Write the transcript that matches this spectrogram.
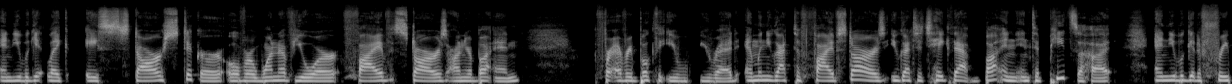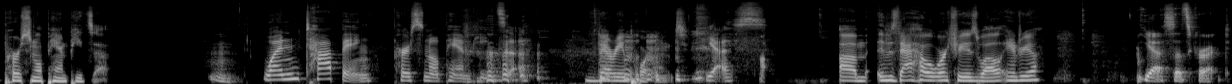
and you would get like a star sticker over one of your five stars on your button for every book that you you read and when you got to five stars you got to take that button into pizza hut and you would get a free personal pan pizza Hmm. One topping personal pan pizza. very important yes. um was that how it worked for you as well andrea Yes, that's correct.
